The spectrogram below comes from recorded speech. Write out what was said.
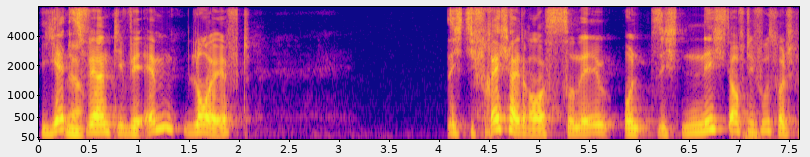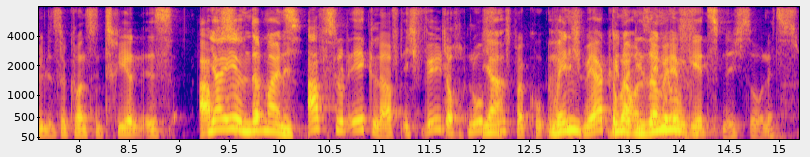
Jetzt, Ja. während die WM läuft, sich die Frechheit rauszunehmen und sich nicht auf die Fußballspiele zu konzentrieren, ist absolut, eben, das meine ich. absolut ekelhaft. Ich will doch nur Ja, Fußball gucken. wenn- und ich merke, genau, bei dieser WM f- geht's nicht so. Und jetzt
